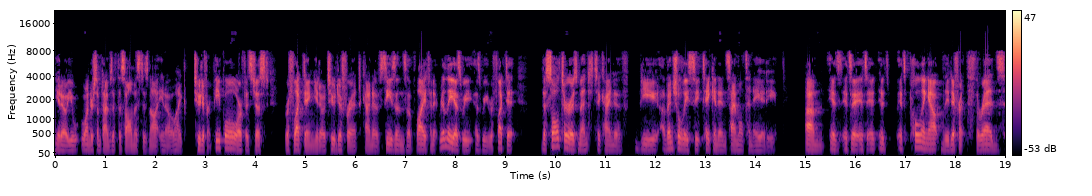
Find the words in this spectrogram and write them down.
you know, you wonder sometimes if the psalmist is not, you know, like two different people, or if it's just reflecting you know two different kind of seasons of life. And it really as we as we reflect it the psalter is meant to kind of be eventually see, taken in simultaneity. Um, it's it's a, it's it's it's pulling out the different threads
